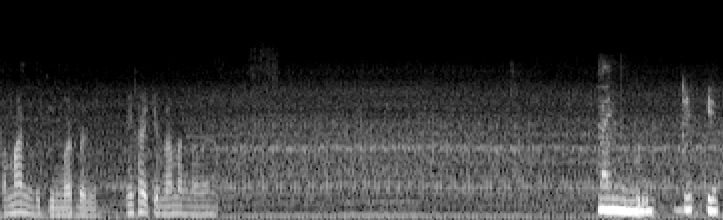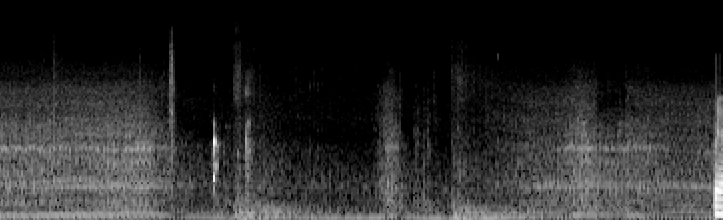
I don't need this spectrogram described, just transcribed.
น้ำมันไปจีเมิร์ดแบบนี้มีใครเก็บน้ำมันมาไหมครับไม่มีได้เก็บแม่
